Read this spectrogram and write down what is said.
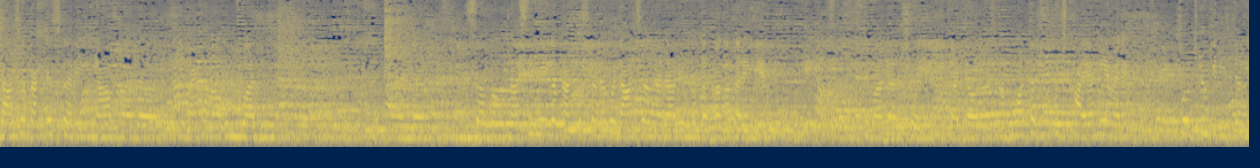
डांस का। प्रैक्टिस कर रही हैं यहाँ पर। बैठा हुआ उल्लू आदमी। गरबा का करेंगे। तो उसके बाद शो ये क्या क्या रहा है। वैसे मैं बहुत तक कुछ खाया नहीं है मैंने। सोच रही हूँ कि नीचे जाके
